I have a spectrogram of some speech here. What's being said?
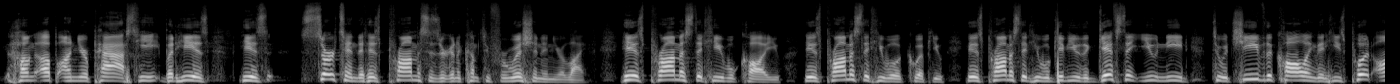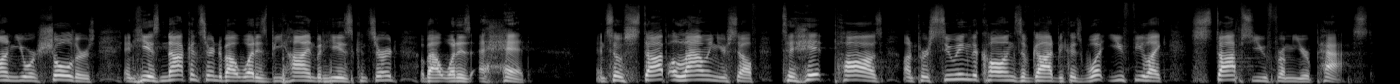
hung up on your past. He, but He is, He is certain that his promises are going to come to fruition in your life. He has promised that he will call you. He has promised that he will equip you. He has promised that he will give you the gifts that you need to achieve the calling that he's put on your shoulders. And he is not concerned about what is behind, but he is concerned about what is ahead. And so stop allowing yourself to hit pause on pursuing the callings of God because what you feel like stops you from your past.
